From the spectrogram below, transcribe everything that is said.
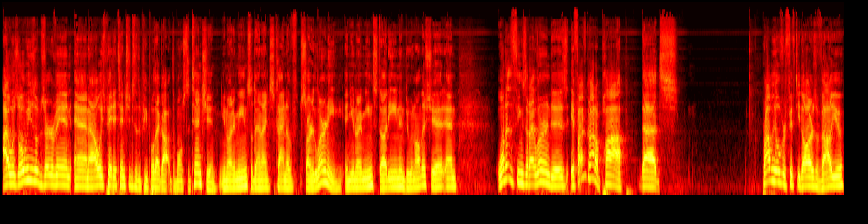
I was always observant and I always paid attention to the people that got the most attention. You know what I mean? So then I just kind of started learning and you know what I mean? Studying and doing all this shit. And one of the things that I learned is if I've got a pop that's probably over $50 of value,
